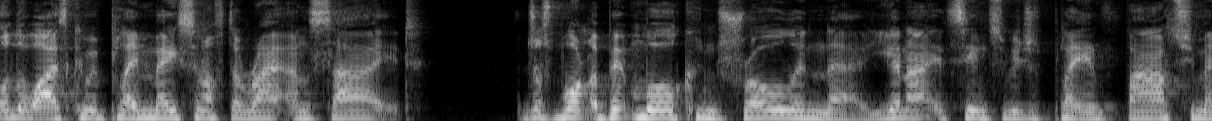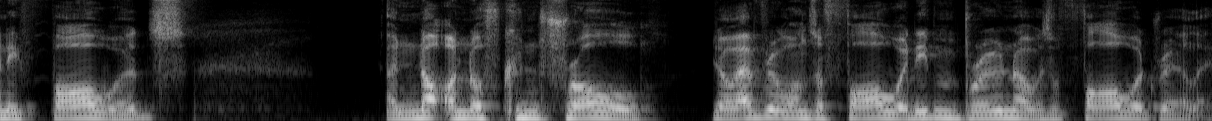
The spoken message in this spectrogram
Otherwise, can we play Mason off the right hand side? I just want a bit more control in there. United seem to be just playing far too many forwards and not enough control. You know, everyone's a forward. Even Bruno is a forward, really.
